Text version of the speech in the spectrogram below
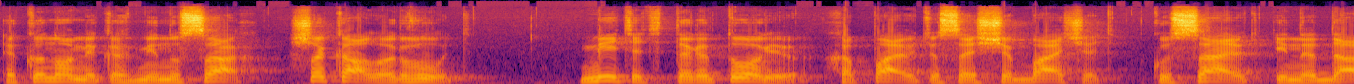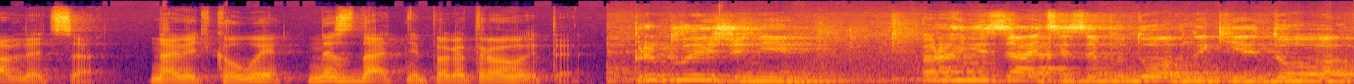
економіка в мінусах, шакали рвуть. Мітять територію, хапають усе, що бачать, кусають і не давляться, навіть коли не здатні перетравити. Приближені організації, забудовники до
